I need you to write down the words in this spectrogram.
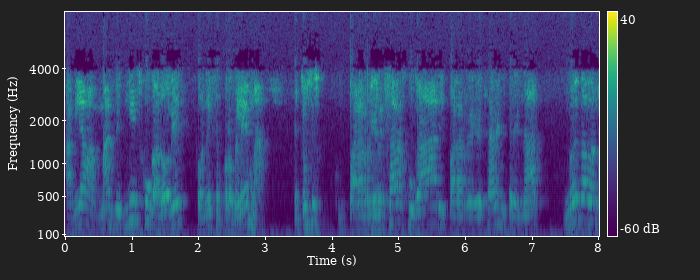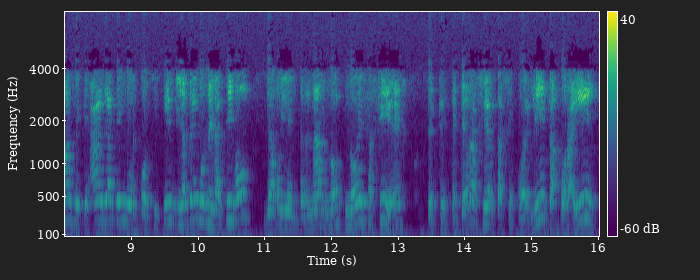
había más de 10 jugadores con ese problema. Entonces, para regresar a jugar y para regresar a entrenar, no es nada más de que, ah, ya tengo positivo, ya tengo negativo, ya voy a entrenar. No, no es así, ¿eh? Te, queda cierta secuelita por ahí,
